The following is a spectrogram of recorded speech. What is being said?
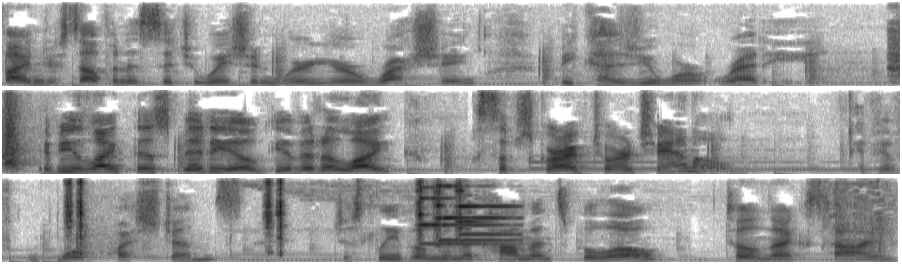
find yourself in a situation where you're rushing because you weren't ready. If you like this video, give it a like, subscribe to our channel. If you have more questions, just leave them in the comments below. Till next time.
